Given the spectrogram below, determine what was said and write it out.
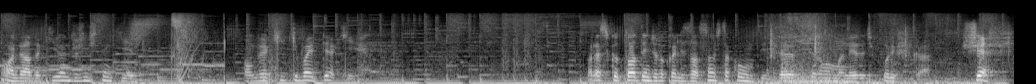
Uma olhada aqui onde a gente tem que ir. Vamos ver o que, que vai ter aqui. Parece que o totem de localização está corrompido. Deve ter uma maneira de purificar. Chefe!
